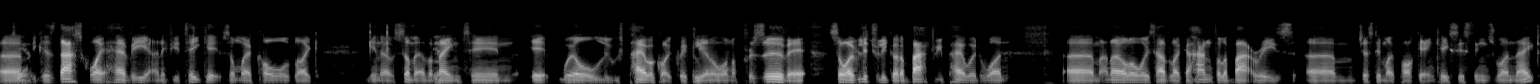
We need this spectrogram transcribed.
um, Yeah. because that's quite heavy, and if you take it somewhere cold, like you know summit of a Yeah. mountain, it will lose power quite quickly, and I want to preserve it. So I've literally got a battery powered one, um, and I'll always have like a handful of batteries um, just in my pocket in case this thing's run out.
